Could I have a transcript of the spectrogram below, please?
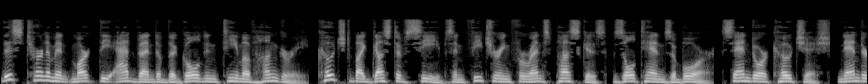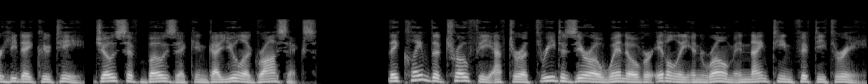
This tournament marked the advent of the Golden Team of Hungary, coached by Gustav Sebes and featuring Ferenc Puskas, Zoltán Czibor, Sandor Kocsis, Nandor Hidegkuti, Joseph Bozsik and Gyula Grosics. They claimed the trophy after a 3–0 win over Italy in Rome in 1953.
